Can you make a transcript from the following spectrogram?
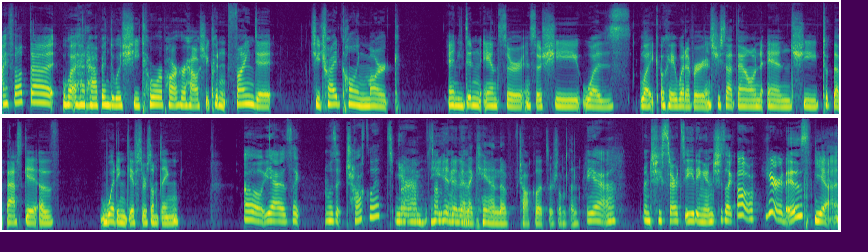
I thought that what had happened was she tore apart her house. She couldn't find it. She tried calling Mark, and he didn't answer. And so she was like, okay, whatever. And she sat down and she took that basket of wedding gifts or something. Oh yeah, it's like was it chocolates? Yeah, or he hid something? it in a can of chocolates or something. Yeah. And she starts eating and she's like, Oh, here it is. Yeah.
